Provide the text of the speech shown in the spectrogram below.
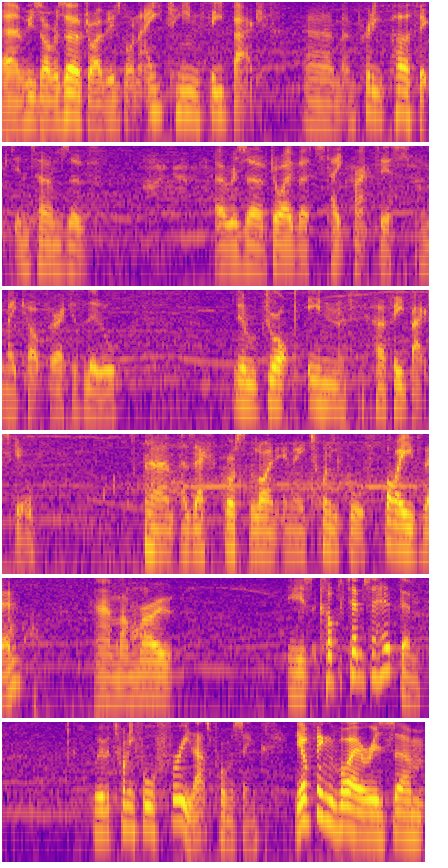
um, who's our reserve driver, who's got an 18 feedback um, and pretty perfect in terms of a reserve driver to take practice and make up for Eka's little little drop in her feedback skill. Um, as Eka crossed the line in a 24-5 then, and Munro is a couple of attempts ahead then with a 24-3, That's promising. The other thing with Via is um,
